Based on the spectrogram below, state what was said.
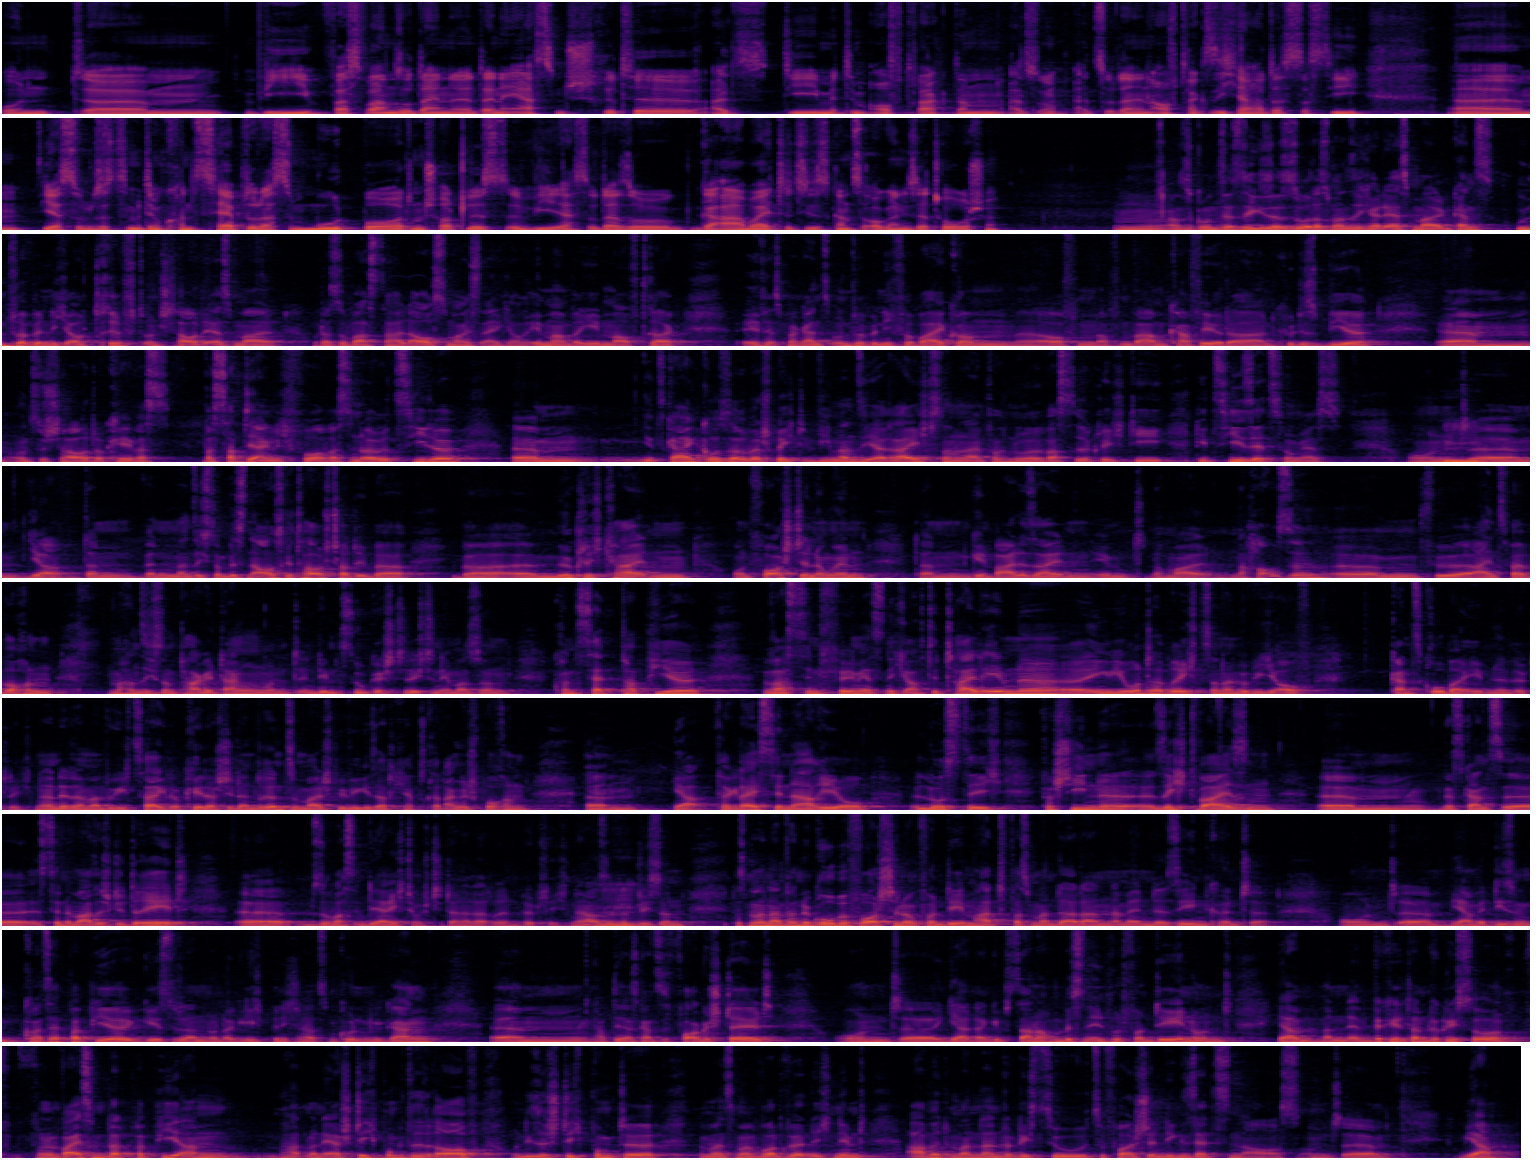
Und ähm, wie, was waren so deine, deine ersten Schritte, als die mit dem Auftrag dann, also als du deinen Auftrag sicher hattest, dass die, ähm, wie hast du das mit dem Konzept oder hast du Moodboard und Shotlist, wie hast du da so gearbeitet, dieses ganze Organisatorische? Also grundsätzlich ist es so, dass man sich halt erstmal ganz unverbindlich auch trifft und schaut erstmal, oder so war es da halt auch, so mache ich es eigentlich auch immer bei jedem Auftrag, erstmal ganz unverbindlich vorbeikommen äh, auf, einen, auf einen warmen Kaffee oder ein kühles Bier ähm, und zu schaut, okay, was, was habt ihr eigentlich vor? Was sind eure Ziele? Ähm, jetzt gar nicht groß darüber spricht, wie man sie erreicht, sondern einfach nur, was wirklich die, die Zielsetzung ist. Und ähm, ja, dann, wenn man sich so ein bisschen ausgetauscht hat über, über äh, Möglichkeiten und Vorstellungen, dann gehen beide Seiten eben nochmal nach Hause ähm, für ein, zwei Wochen, machen sich so ein paar Gedanken und in dem Zug erstelle ich dann immer so ein Konzeptpapier, was den Film jetzt nicht auf Detailebene äh, irgendwie runterbricht, sondern wirklich auf ganz grober Ebene wirklich, ne? der dann mal wirklich zeigt, okay, da steht dann drin zum Beispiel, wie gesagt, ich habe es gerade angesprochen, ähm, ja, Vergleichsszenario, lustig, verschiedene äh, Sichtweisen, ähm, das Ganze cinematisch gedreht, äh, sowas in der Richtung steht dann da drin, wirklich. Ne? Also wirklich so ein, dass man einfach eine grobe Vorstellung von dem hat, was man da dann am Ende sehen könnte. Und ähm, ja, mit diesem Konzeptpapier gehst du dann, oder ich- bin ich dann halt zum Kunden gegangen, ähm, habe dir das Ganze vorgestellt und äh, ja, dann gibt es da noch ein bisschen Input von denen und ja, man entwickelt dann wirklich so von einem weißen Blatt Papier an, hat man eher Stichpunkte drauf und diese Stichpunkte, wenn man es mal wortwörtlich nimmt, arbeitet man dann wirklich zu, zu vollständigen Sätzen aus. Und ähm, ja,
